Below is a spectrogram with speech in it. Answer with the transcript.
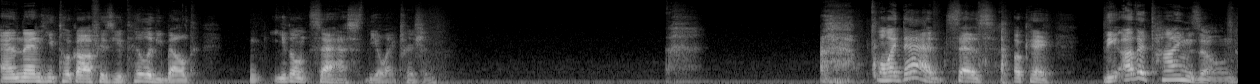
And then he took off his utility belt. You don't sass the electrician. Well, my dad says, okay, the other time zone,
